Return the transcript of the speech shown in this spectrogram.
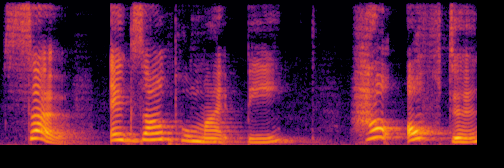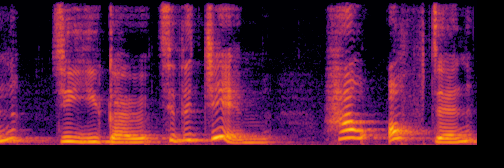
So, example might be How often do you go to the gym? How often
